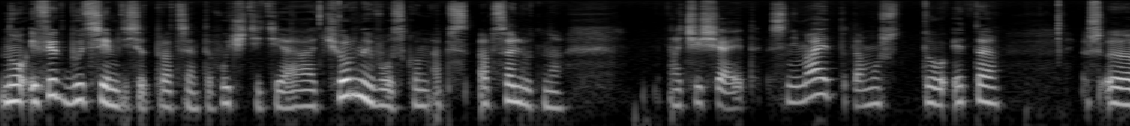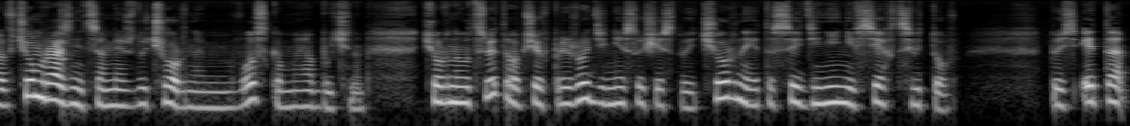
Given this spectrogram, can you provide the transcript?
Но эффект будет 70%, учтите. А черный воск, он абс- абсолютно очищает, снимает, потому что это в чем разница между черным воском и обычным? Черного цвета вообще в природе не существует. Черный это соединение всех цветов. То есть это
